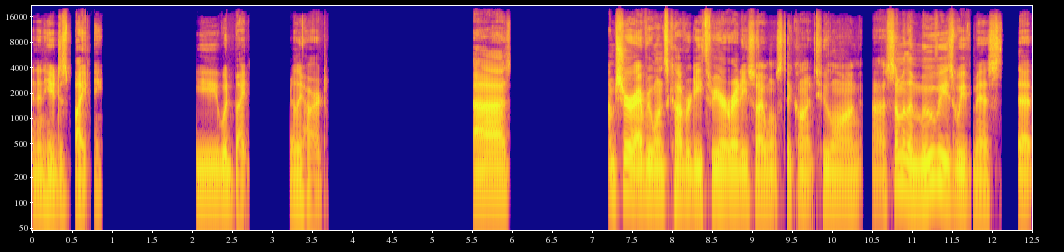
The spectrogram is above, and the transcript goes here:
and then he'd just bite me. He would bite me really hard. Uh, I'm sure everyone's covered E3 already, so I won't stick on it too long. Uh, some of the movies we've missed that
